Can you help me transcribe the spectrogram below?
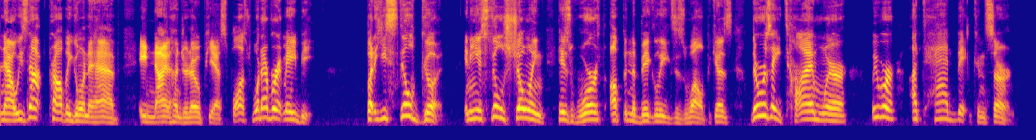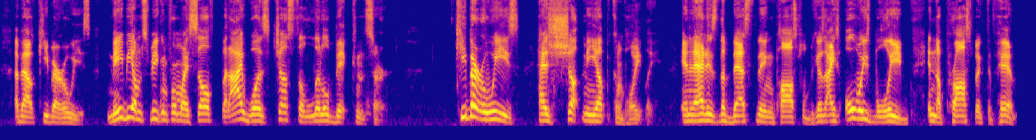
now he's not probably going to have a 900 OPS plus, whatever it may be, but he's still good. And he is still showing his worth up in the big leagues as well, because there was a time where we were a tad bit concerned about Keibert Ruiz. Maybe I'm speaking for myself, but I was just a little bit concerned. Keibert Ruiz has shut me up completely. And that is the best thing possible because I always believed in the prospect of him.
